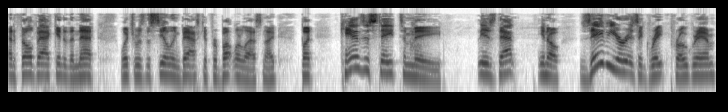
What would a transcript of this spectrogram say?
and fell back into the net, which was the ceiling basket for Butler last night. But Kansas State to me is that, you know, Xavier is a great program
